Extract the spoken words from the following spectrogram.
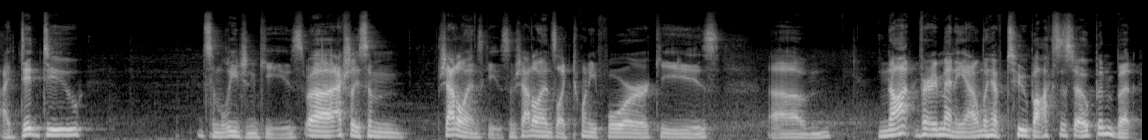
I did do some Legion keys. Uh, actually, some Shadowlands keys. Some Shadowlands like 24 keys. Um, not very many. I only have two boxes to open, but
